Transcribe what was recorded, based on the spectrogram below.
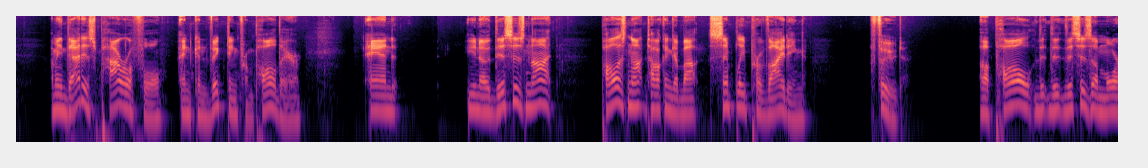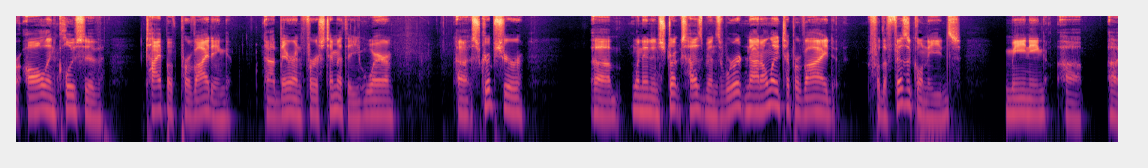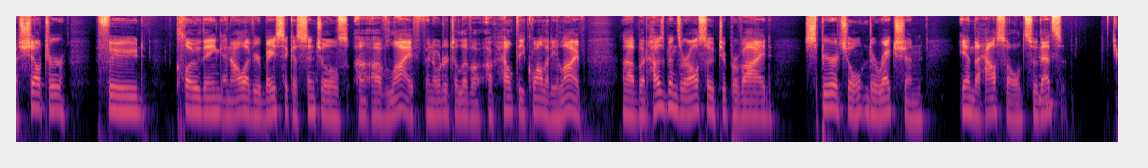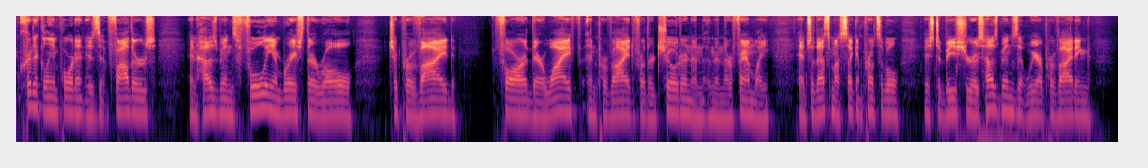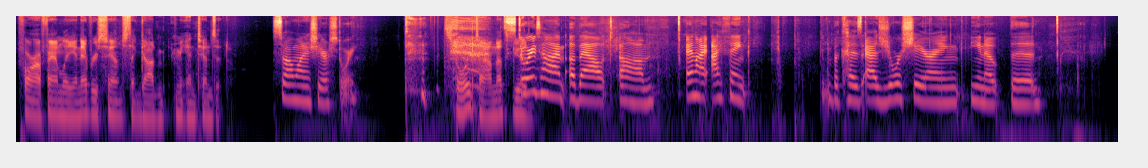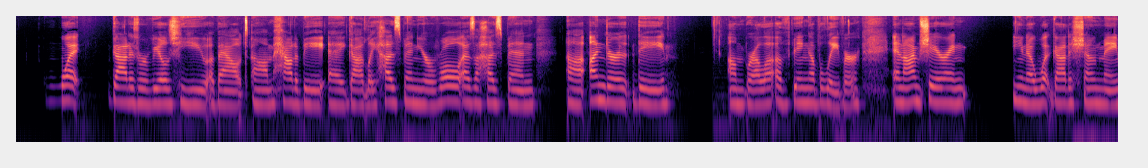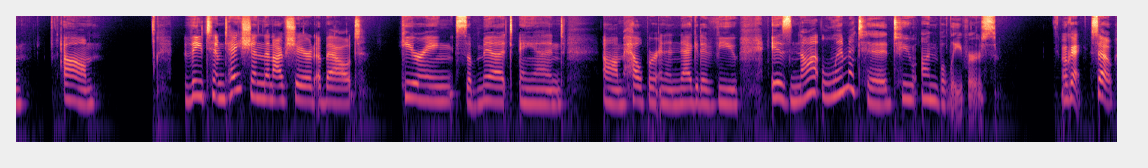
I mean, that is powerful and convicting from Paul there. And, you know, this is not, Paul is not talking about simply providing food. Uh, Paul, th- th- this is a more all inclusive type of providing uh, there in First Timothy, where uh, Scripture, um, when it instructs husbands, we're not only to provide for the physical needs, meaning uh, uh shelter, food, clothing, and all of your basic essentials uh, of life in order to live a, a healthy, quality life, uh, but husbands are also to provide spiritual direction in the household. So mm-hmm. that's critically important. Is that fathers and husbands fully embrace their role to provide for their wife and provide for their children and, and then their family. And so that's my second principle is to be sure as husbands that we are providing for our family in every sense that God intends it. So I want to share a story. story time. That's good. Story time about, um, and I, I think because as you're sharing, you know, the what God has revealed to you about um, how to be a godly husband, your role as a husband uh, under the umbrella of being a believer. And I'm sharing, you know, what God has shown me. Um, the temptation that I've shared about hearing, submit, and um, helper in a negative view is not limited to unbelievers. Okay, so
